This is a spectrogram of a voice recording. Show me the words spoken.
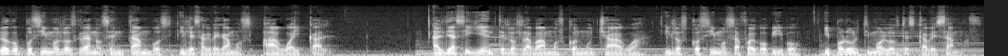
Luego pusimos los granos en tambos y les agregamos agua y cal. Al día siguiente los lavamos con mucha agua y los cocimos a fuego vivo y por último los descabezamos.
